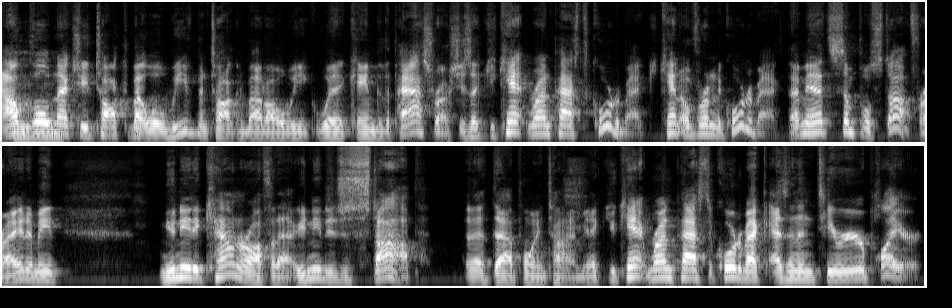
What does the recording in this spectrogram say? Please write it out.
Al mm-hmm. Golden actually talked about what we've been talking about all week when it came to the pass rush. He's like, you can't run past the quarterback. You can't overrun the quarterback. I mean, that's simple stuff, right? I mean, you need a counter off of that. You need to just stop at that point in time. Like you can't run past the quarterback as an interior player,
